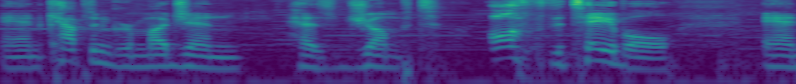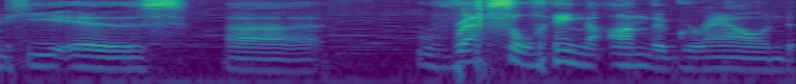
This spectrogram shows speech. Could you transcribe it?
And Captain Grimudgeon has jumped off the table and he is uh, wrestling on the ground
